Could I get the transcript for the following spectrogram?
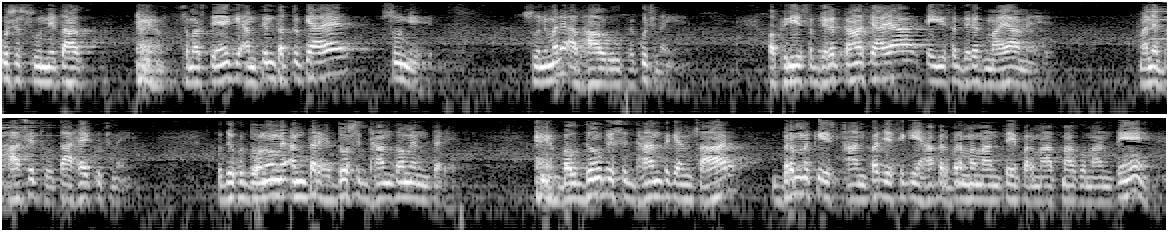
उस शून्यता समझते हैं कि अंतिम तत्व क्या है? शून्य है। शून्य मैंने अभाव रूप है, कुछ नहीं है। और फिर ये सब जगत कहाँ से आया कि ये सब जगत माया में है? माने भाषित होता है कुछ नहीं। तो देखो, दोनों में अंतर है, दो सिद्धांतों में अंतर है। बौद्धों के सिद्धांत के अनुसार ब्रह्म के स्थान पर, जैसे कि यहाँ पर ब्रह्म मानते हैं, परमात्मा को मानते हैं,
